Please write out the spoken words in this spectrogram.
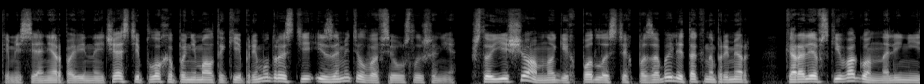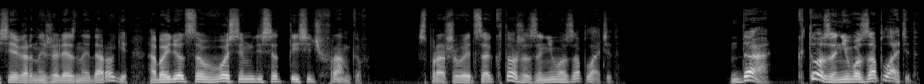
Комиссионер по винной части плохо понимал такие премудрости и заметил во всеуслышание, что еще о многих подлостях позабыли, так, например, королевский вагон на линии Северной железной дороги обойдется в 80 тысяч франков. Спрашивается, кто же за него заплатит? Да, кто за него заплатит?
